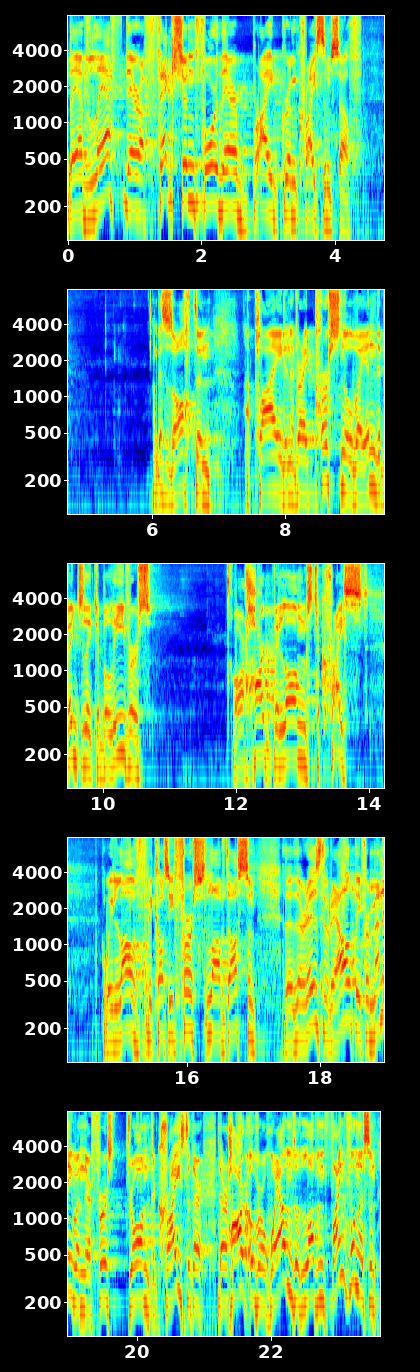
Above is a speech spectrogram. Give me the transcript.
they have left their affection for their bridegroom, Christ Himself. And this is often applied in a very personal way, individually to believers. Our heart belongs to Christ. We love because He first loved us. And there is the reality for many when they're first drawn to Christ that their, their heart overwhelms with love and thankfulness, and,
